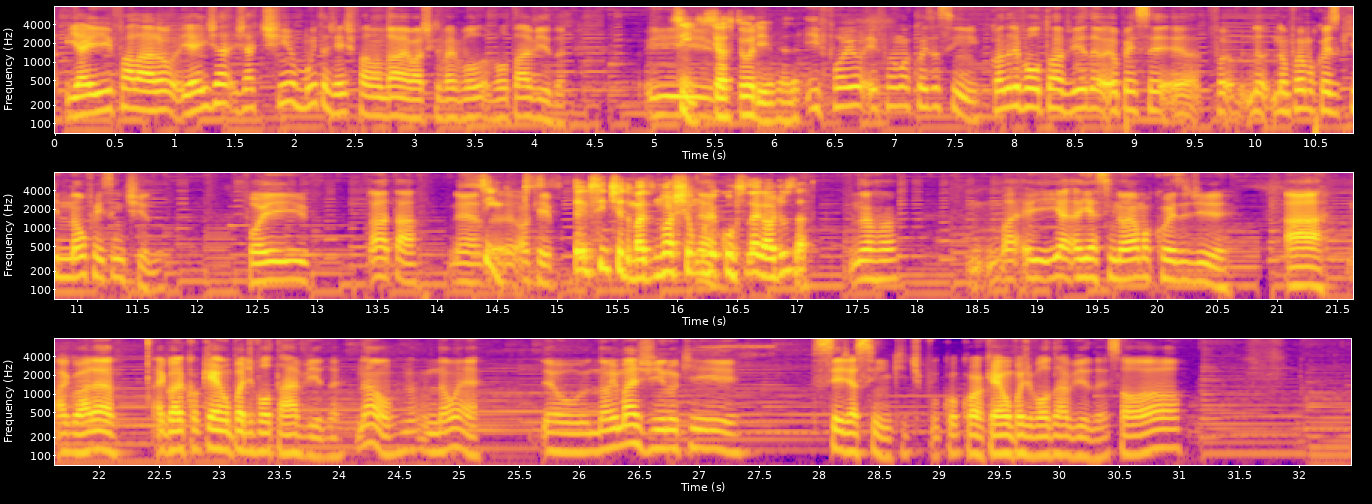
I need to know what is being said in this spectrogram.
E aí falaram. E aí já, já tinha muita gente falando, ah, eu acho que ele vai vol- voltar à vida. E, Sim, isso é a teoria, é verdade. e foi, e foi uma coisa assim. Quando ele voltou à vida, eu pensei. é, foi- não foi uma coisa que não fez sentido. Foi. Ah, tá. É, Sim. é, ok. Teve sentido, mas não achei um É. recurso legal de usar. Aham. Ma- E, e assim, não é uma coisa de. Ah, agora. Agora qualquer um pode voltar à vida. Não, não é. Eu não imagino que seja assim, que tipo, qu- qualquer um pode voltar à vida. É só.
